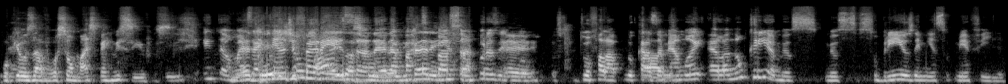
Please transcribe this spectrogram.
porque os avós são mais permissivos. Então, Não mas é aí tem a diferença, né, coisas, da participação. Por exemplo, É. vou falar no caso da Claro. minha mãe, ela não cria meus, meus sobrinhos nem minha, minha filha.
